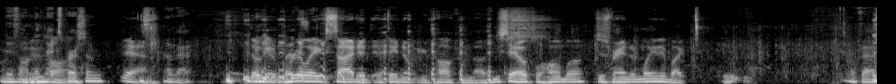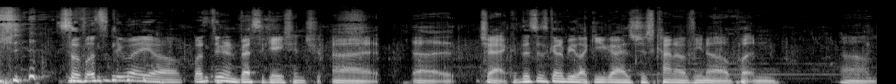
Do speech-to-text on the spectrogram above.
move on to the next on. person. Yeah. Okay. They'll get really excited if they know what you're talking about. If you say Oklahoma just randomly, they're like, Ooh. Okay. So let's do a uh, let's do an investigation tr- uh, uh, check. This is gonna be like you guys just kind of you know putting. Um,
